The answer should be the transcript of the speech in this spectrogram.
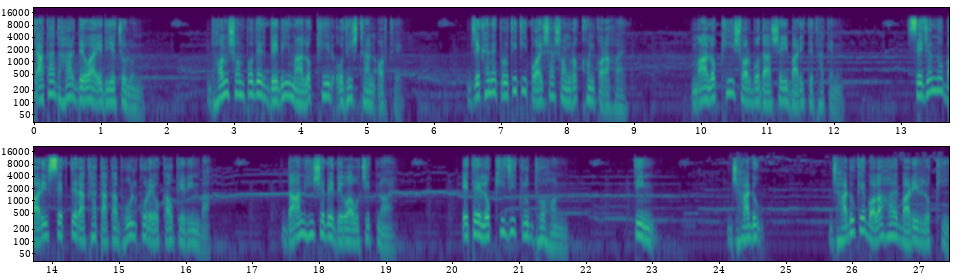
টাকা ধার দেওয়া এড়িয়ে চলুন। ধন সম্পদের দেবী মা লক্ষ্মীর অধিষ্ঠান অর্থে, যেখানে প্রতিটি পয়সা সংরক্ষণ করা হয়। মা লক্ষ্মী সর্বদা সেই বাড়িতে থাকেন। সেজন্য বাড়ির সেটতে রাখা টাকা ভুল করেও কাউকে ঋণ বা দান হিসেবে দেওয়া উচিত নয়। এতে লক্ষ্মীজি ক্রুদ্ধ হন। তিন, ঝাড়ু ঝাড়ুকে বলা হয় বাড়ির লক্ষ্মী।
